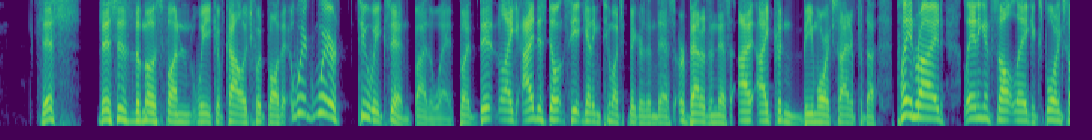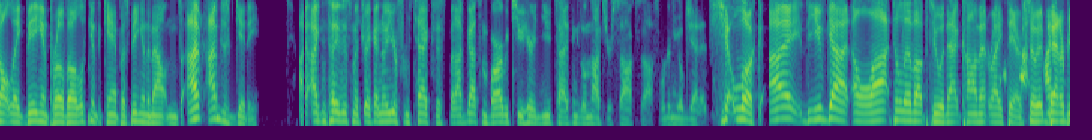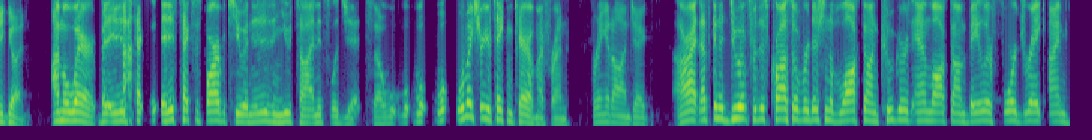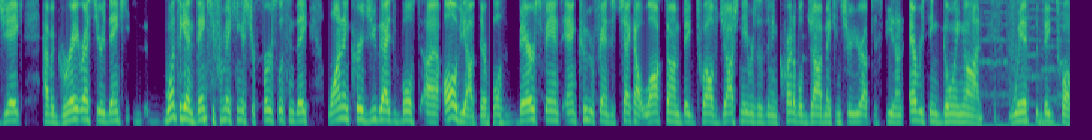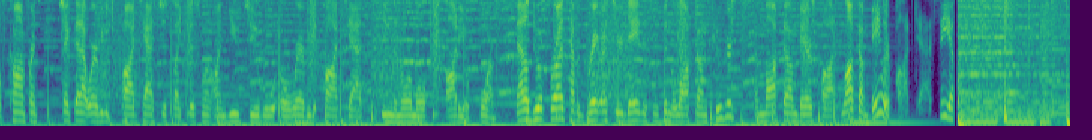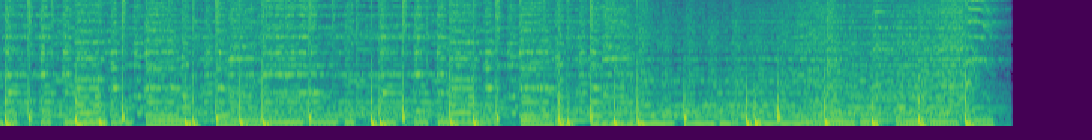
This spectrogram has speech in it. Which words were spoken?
This this is the most fun week of college football. That we're we're two weeks in, by the way, but th- like I just don't see it getting too much bigger than this or better than this. I I couldn't be more excited for the plane ride, landing in Salt Lake, exploring Salt Lake, being in Provo, looking at the campus, being in the mountains. I'm I'm just giddy. I, I, can tell you this much, Drake. I know you're from Texas, but I've got some barbecue here in Utah. I think it'll knock your socks off. We're gonna go get it. Yeah, look, I you've got a lot to live up to in that comment right there, so it better be good. I'm aware, but it is Texas. It is Texas barbecue, and it is in Utah, and it's legit. So we'll, we'll, we'll make sure you're taken care of, my friend. Bring it on, Jake. All right, that's going to do it for this crossover edition of Locked On Cougars and Locked On Baylor. For Drake, I'm Jake. Have a great rest of your day. Thank you once again. Thank you for making us your first listen today. Want to encourage you guys, both uh, all of you out there, both Bears fans and Cougar fans, to check out Locked On Big 12. Josh Neighbors does an incredible job making sure you're up to speed on everything going on with the Big 12 Conference. Check that out wherever you get your podcasts, just like this one on YouTube or, wherever you get podcasts in the normal audio form. That'll do it for us. Have a great rest of your day. This has been the Locked On Cougars and Locked On Bears pod, Locked On Baylor podcast. See ya.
